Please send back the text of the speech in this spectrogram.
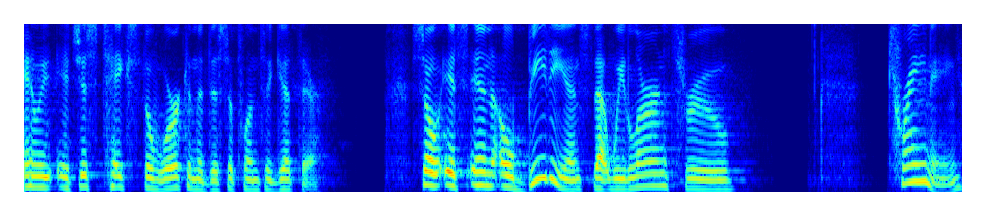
And we, it just takes the work and the discipline to get there. So it's in obedience that we learn through training.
